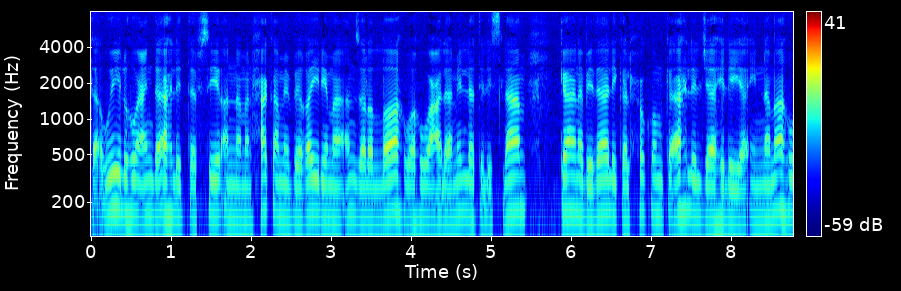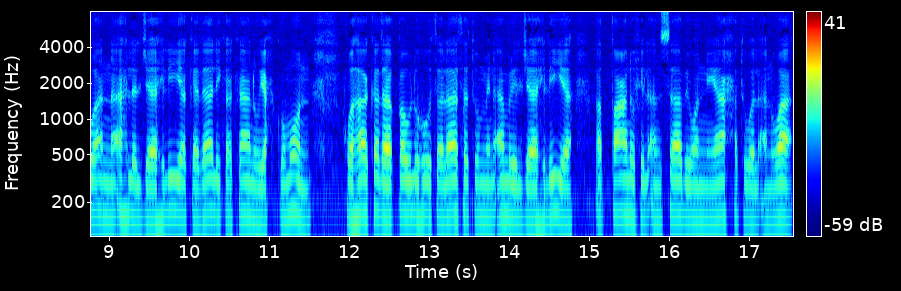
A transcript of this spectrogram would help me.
تأويله عند أهل التفسير أن من حكم بغير ما أنزل الله وهو على ملة الإسلام كان بذلك الحكم كأهل الجاهلية إنما هو أن أهل الجاهلية كذلك كانوا يحكمون. وهكذا قوله ثلاثة من أمر الجاهلية الطعن في الأنساب والنياحة والأنواع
